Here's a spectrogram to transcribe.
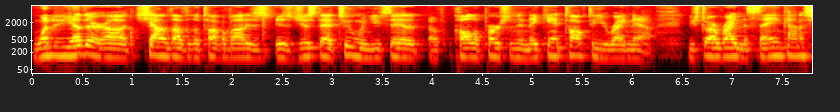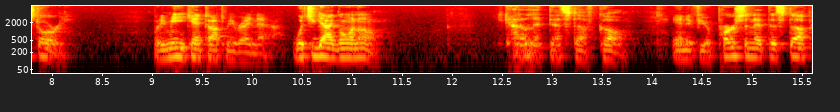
One of the other uh, challenges I was going to talk about is, is just that too. When you said uh, call a person and they can't talk to you right now, you start writing the same kind of story. What do you mean you can't talk to me right now? What you got going on? You got to let that stuff go. And if you're a person at this stuff,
